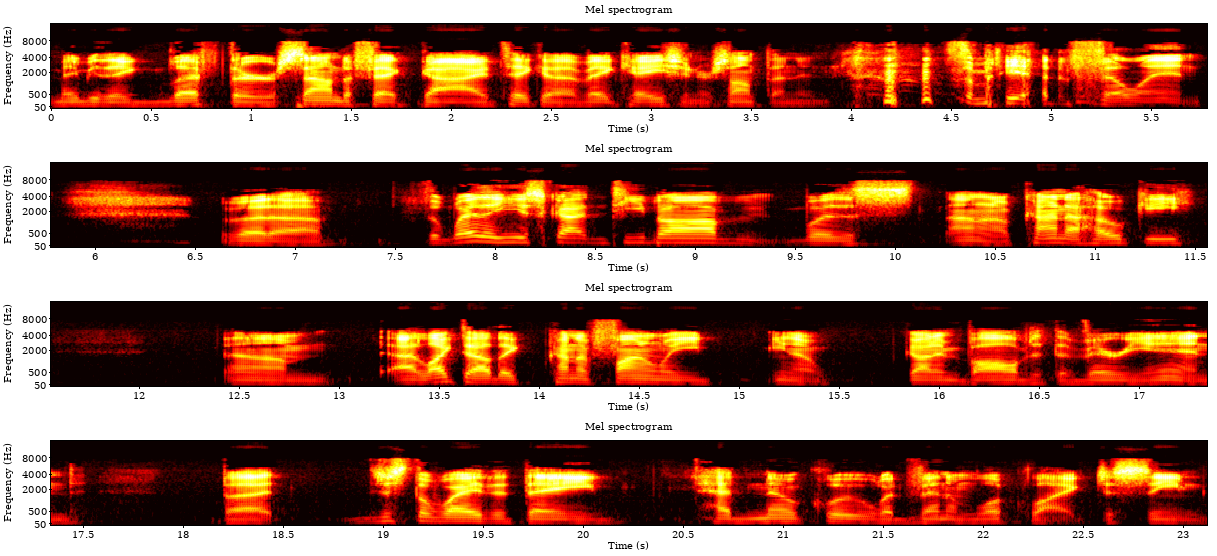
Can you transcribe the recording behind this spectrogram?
maybe they left their sound effect guy take a vacation or something and somebody had to fill in. But uh the way they used Scott and T Bob was I don't know, kind of hokey. Um I liked how they kind of finally, you know, got involved at the very end, but just the way that they had no clue what Venom looked like. Just seemed,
